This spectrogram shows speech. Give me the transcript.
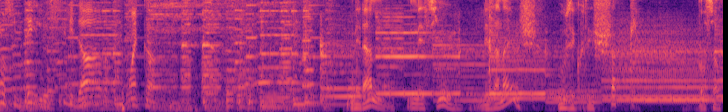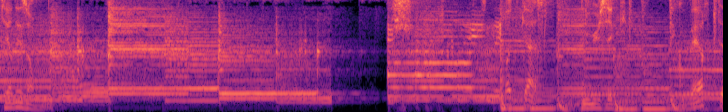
consultez le Mesdames, messieurs, les amèches, vous écoutez Choc pour sortir des ondes. Podcast, musique, découverte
